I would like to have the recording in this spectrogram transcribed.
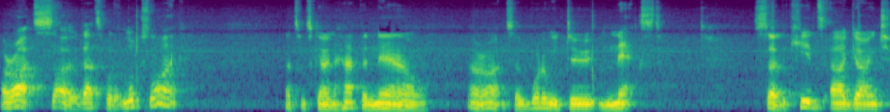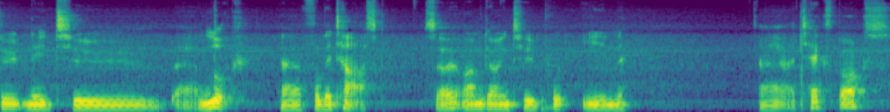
Alright, so that's what it looks like. That's what's going to happen now. Alright, so what do we do next? So the kids are going to need to uh, look uh, for their task. So I'm going to put in uh, a text box.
